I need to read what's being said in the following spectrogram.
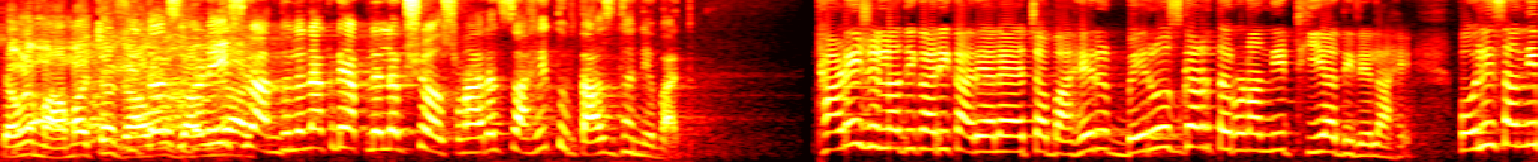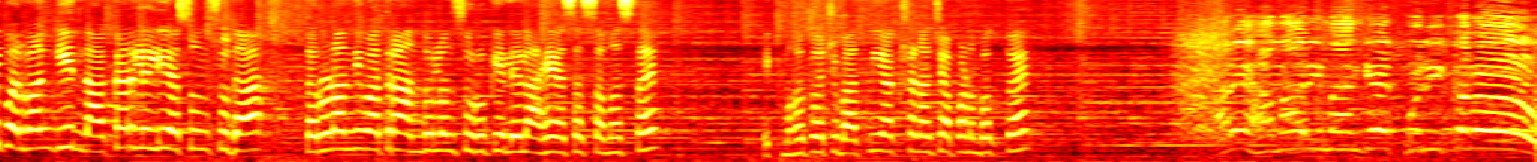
त्यामुळे मामाच्या गावाला आंदोलनाकडे आपलं लक्ष असणारच आहे. तुर्तास धन्यवाद. ठाणे जिल्हाधिकारी कार्यालयाच्या बाहेर बेरोजगार तरुणांनी ठिया दिलेला आहे. पोलिसांनी परवानगी नाकारलेली असून सुद्धा तरुणांनी मात्र आंदोलन सुरू केलेलं आहे असं समजतंय. एक महत्वाची बातमी या क्षणाची आपण बघतोय. अरे हमारी मांगे पूरी करो.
